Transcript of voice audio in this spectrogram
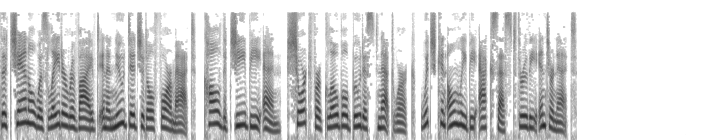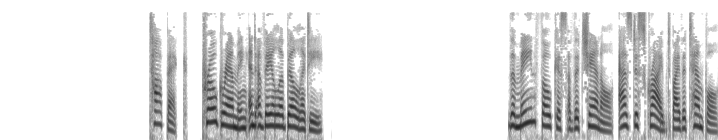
The channel was later revived in a new digital format, called GBN, short for Global Buddhist Network, which can only be accessed through the Internet. Topic. Programming and availability The main focus of the channel, as described by the temple,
